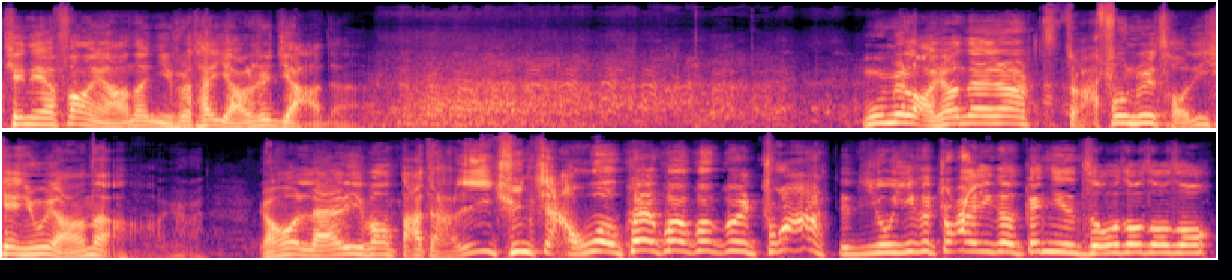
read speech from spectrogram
天天放羊的，你说他羊是假的？牧民老乡在那咋风吹草低见牛羊的？然后来了一帮打假，一群假货，快快快快抓！有一个抓一个，赶紧走走走走。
